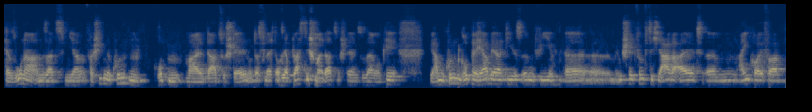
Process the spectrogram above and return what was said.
Persona-Ansatz mir verschiedene Kundengruppen mal darzustellen und das vielleicht auch sehr plastisch mal darzustellen, zu sagen, okay, wir haben eine Kundengruppe Herbert, die ist irgendwie äh, im Schnitt 50 Jahre alt, ähm, Einkäufer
